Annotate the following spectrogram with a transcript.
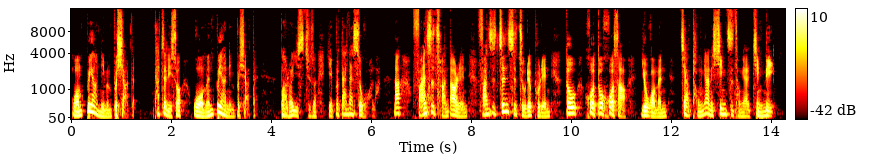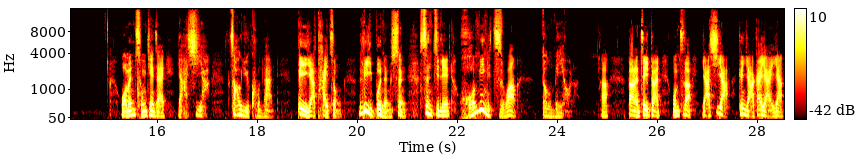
我们不要你们不晓得。他这里说，我们不要你们不晓得。保罗意思就是说，也不单单是我了，那？凡是传道人，凡是真实主的仆人，都或多或少有我们这样同样的心智、同样的经历。我们重建在亚细亚，遭遇苦难，被压太重，力不能胜，甚至连活命的指望都没有了啊！当然，这一段我们知道，亚细亚跟雅盖亚一样，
